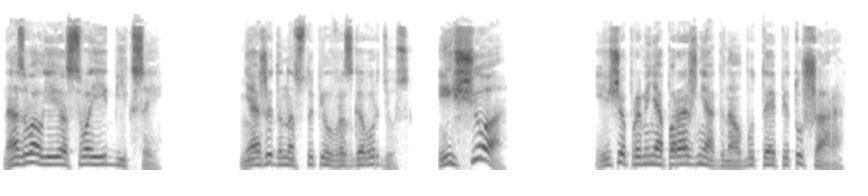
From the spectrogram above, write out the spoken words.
Назвал ее своей Биксой. Неожиданно вступил в разговор Дюс. «Еще!» Еще про меня порожняк гнал, будто я петушара.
